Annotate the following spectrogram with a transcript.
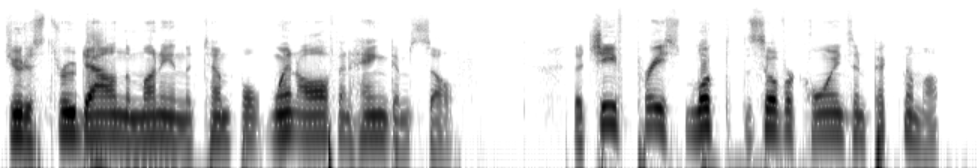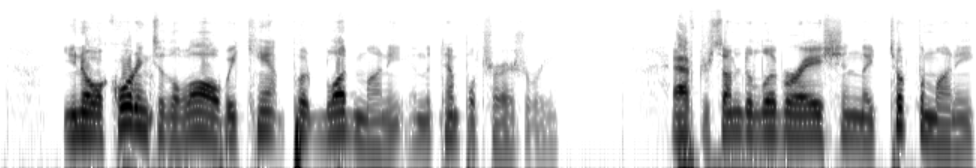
Judas threw down the money in the temple, went off, and hanged himself. The chief priest looked at the silver coins and picked them up. You know, according to the law, we can't put blood money in the temple treasury. After some deliberation, they took the money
